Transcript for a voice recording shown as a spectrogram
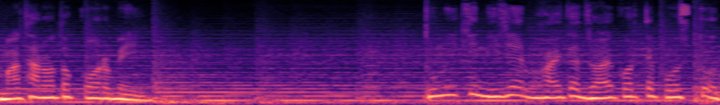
মাথা নত করবেই। তুমি কি নিজের ভয়কে জয় করতে প্রস্তুত?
